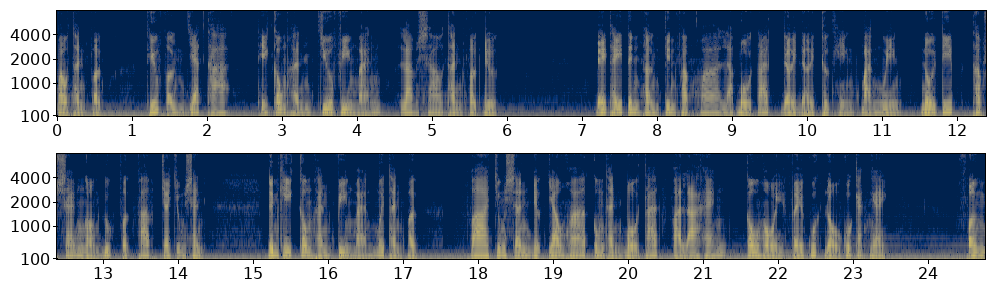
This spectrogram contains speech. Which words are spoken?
mau thành phật thiếu phần giác tha thì công hạnh chưa viên mãn làm sao thành Phật được. Để thấy tinh thần Kinh Pháp Hoa là Bồ Tát đời đời thực hiện bản nguyện, nối tiếp thắp sáng ngọn đuốc Phật Pháp cho chúng sanh. Đến khi công hạnh viên mãn mới thành Phật, và chúng sanh được giáo hóa cũng thành Bồ Tát và La Hán, câu hội về quốc độ của các ngài. Phần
